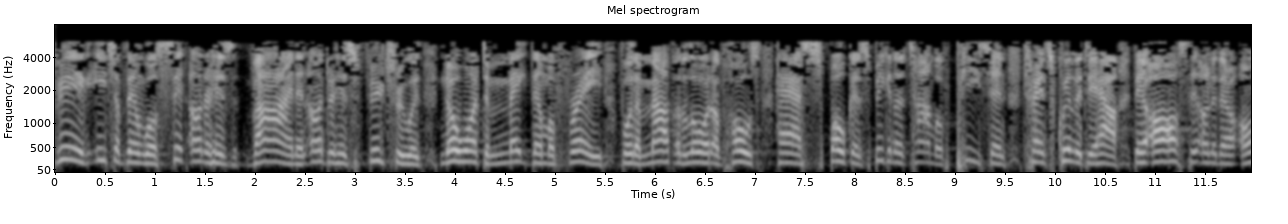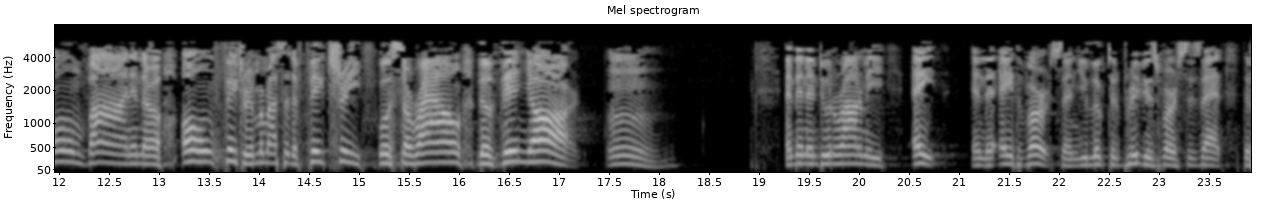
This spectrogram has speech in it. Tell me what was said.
fig, each of them will sit under his vine and under his fig tree with no one to make them afraid. For the mouth of the Lord of hosts has spoken, speaking of the time of peace and tranquility, how they all sit under their own vine and their own fig tree. Remember I said the fig tree will surround the vineyard. Mm. And then in Deuteronomy 8, in the eighth verse, and you look to the previous verse, is that the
